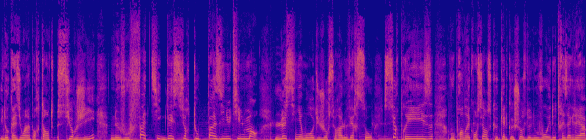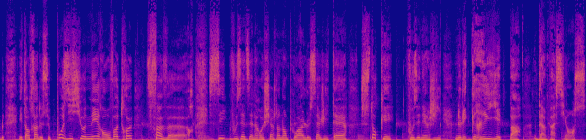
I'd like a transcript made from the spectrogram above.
une occasion importante surgit. Ne vous fatiguez surtout pas inutilement. Le signe amoureux du jour sera le Verseau. Surprise, vous prendrez conscience que quelque chose de nouveau et de très agréable est en train de se positionner en votre faveur. Si vous êtes à la recherche d'un emploi, le Sagittaire, stockez vos énergies, ne les grillez pas d'impatience.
